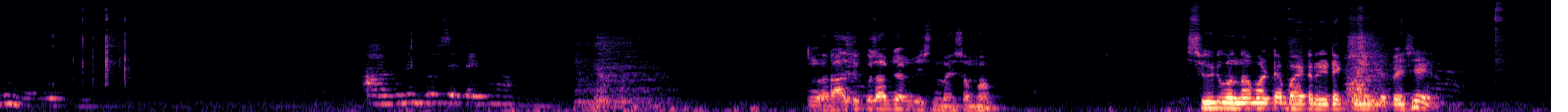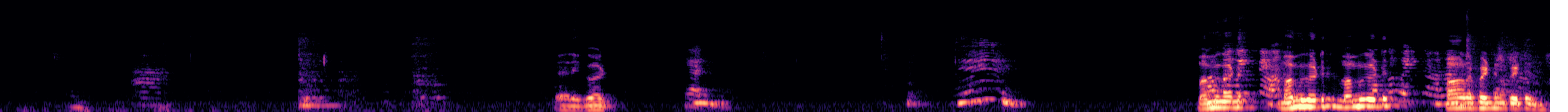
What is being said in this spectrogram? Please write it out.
నువ్వే తెచ్చుకో. ఆగు నీకు సెట్ అయితే రాత్రి గులాబ్ జామ్ చేసింది మైసమ్మ. స్వీట్ కొందామంటే బయట రేట్ ఎక్కువ అని చెప్పేసి. వెరీ గుడ్ మమ్మీ గట్టి మమ్మీ గట్టి మమ్మీ గట్టి పెట్టింది పెట్టింది.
